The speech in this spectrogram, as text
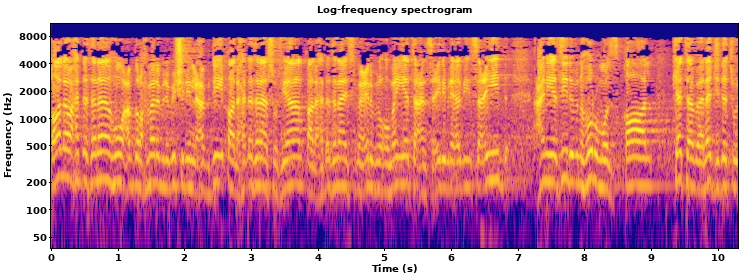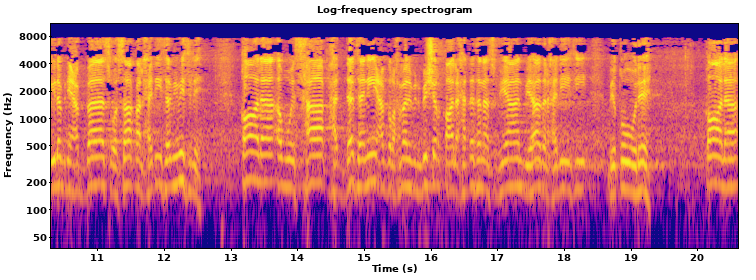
قال وحدثناه عبد الرحمن بن بشر العبدي قال حدثنا سفيان قال حدثنا إسماعيل بن أمية عن سعيد بن أبي سعيد عن يزيد بن هرمز قال كتب نجدة إلى ابن عباس وساق الحديث بمثله. قال أبو إسحاق حدثني عبد الرحمن بن بشر قال حدثنا سفيان بهذا الحديث بطوله. قال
